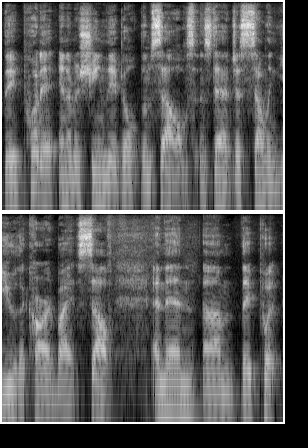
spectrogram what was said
they put it in a machine they built themselves instead of just selling you the card by itself. And then um, they put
